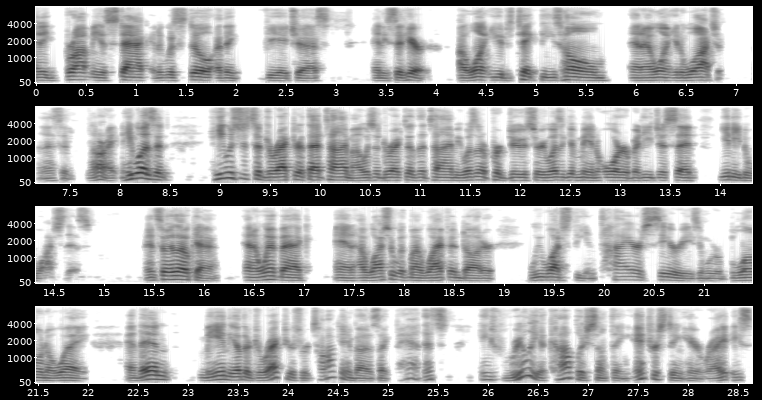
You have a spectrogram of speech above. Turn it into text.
And he brought me a stack, and it was still, I think, VHS. And he said, here, I want you to take these home, and I want you to watch them. And I said, all right. He wasn't. He was just a director at that time. I was a director at the time. He wasn't a producer. He wasn't giving me an order, but he just said, you need to watch this. And so I okay. And I went back and I watched it with my wife and daughter. We watched the entire series and we were blown away. And then me and the other directors were talking about it. It's like, man, that's he's really accomplished something interesting here, right? He's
